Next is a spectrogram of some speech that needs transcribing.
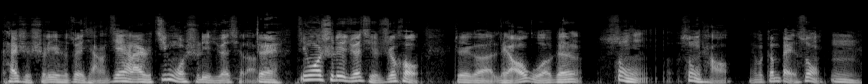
开始实力是最强，接下来是金国实力崛起了。对，金国实力崛起之后，这个辽国跟宋宋朝，那不跟北宋，嗯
